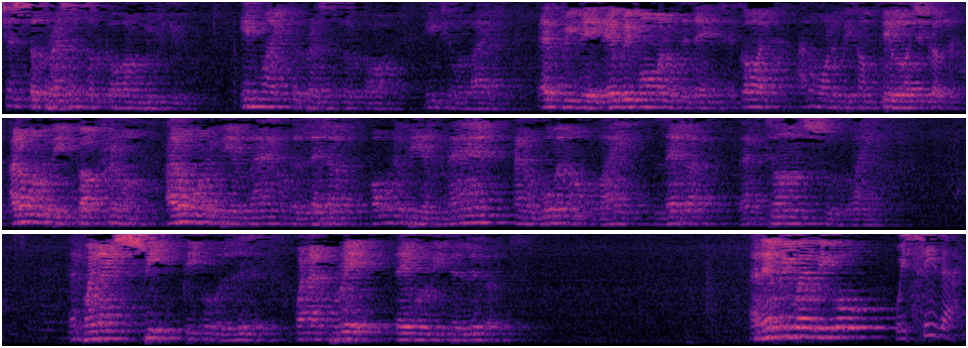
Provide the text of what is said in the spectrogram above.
Just the presence of God with you. Invite the presence of God into your life every day, every moment of the day, and say, God, I don't want to become theological. I don't want to be doctrinal. I don't want to be a man of the letter. I want to be a man and a woman of life, letter that turns to life. That when I speak, people will listen. When I pray, they will be delivered. And everywhere we go, we see that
